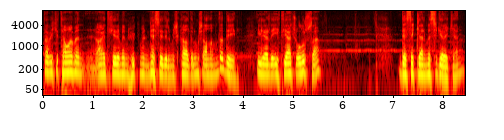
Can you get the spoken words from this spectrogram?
Tabii ki tamamen ayet-i kerimenin hükmü nesedilmiş, kaldırılmış anlamında değil. İleride ihtiyaç olursa desteklenmesi gereken,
